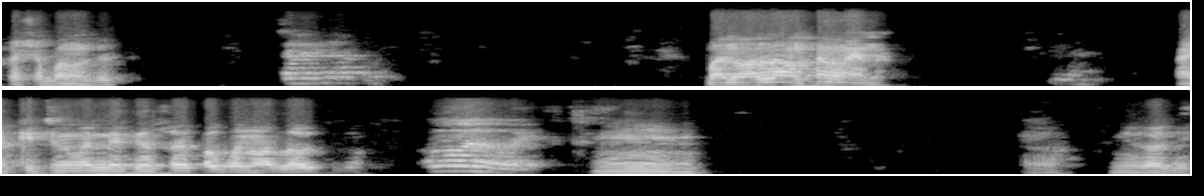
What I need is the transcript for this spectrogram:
कशा बनवतात? बनवायला लावणार नाही ना? किचनमध्ये नेते स्वयंपाक बनवायला होतो होय होय. हम्म. अं, निघाली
